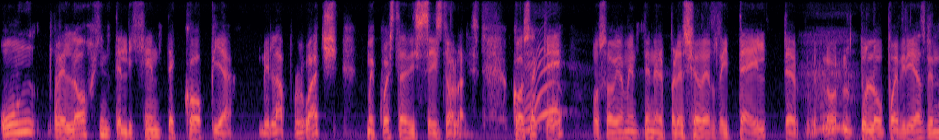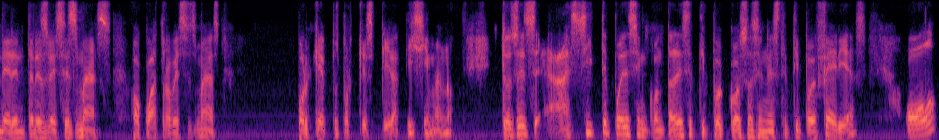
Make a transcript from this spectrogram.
un reloj inteligente copia del Apple Watch me cuesta 16 dólares. Cosa ¿Eh? que, pues obviamente en el precio del retail, tú lo podrías vender en tres veces más o cuatro veces más. ¿Por qué? Pues porque es piratísima, ¿no? Entonces, así te puedes encontrar ese tipo de cosas en este tipo de ferias o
